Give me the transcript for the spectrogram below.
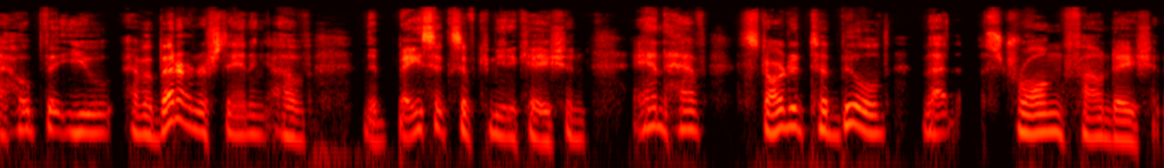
I hope that you have a better understanding of the basics of communication and have started to build that strong foundation.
